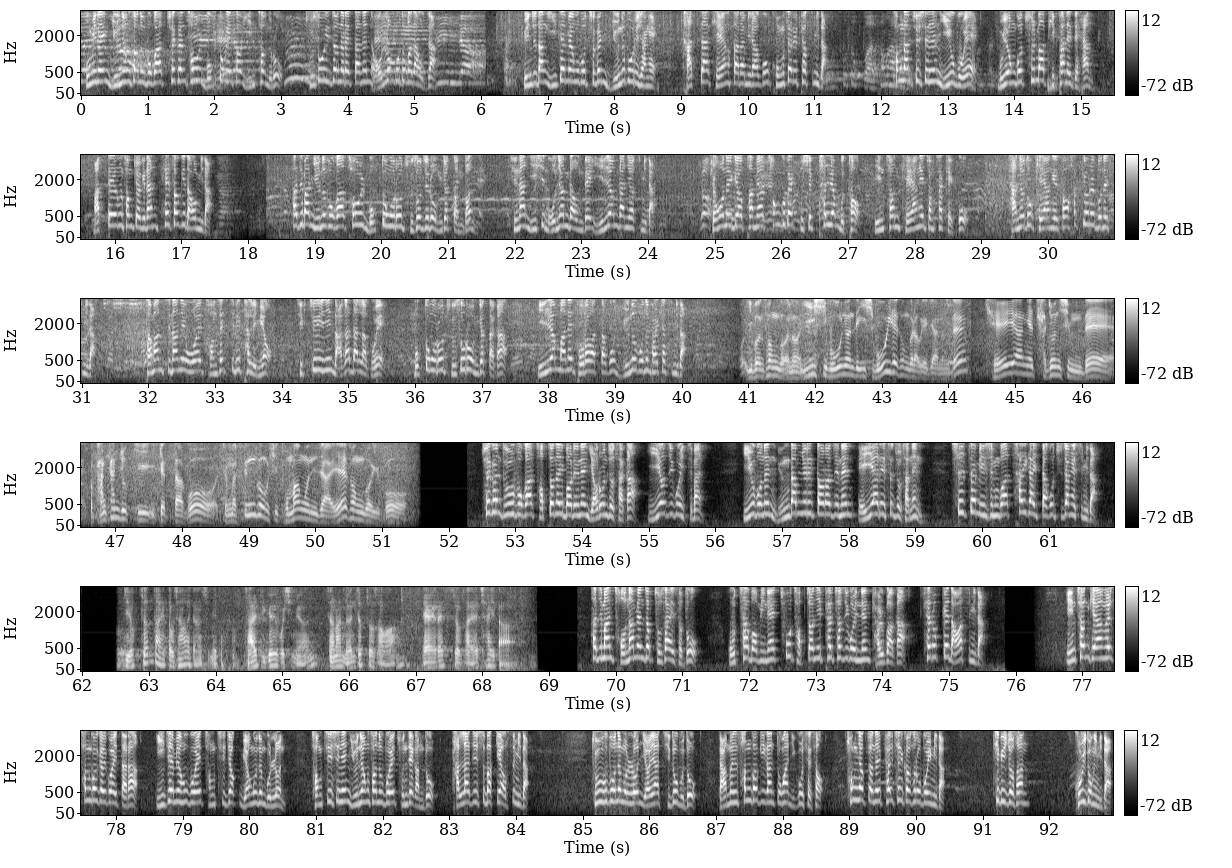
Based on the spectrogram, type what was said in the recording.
국민의힘 윤영선 후보가 최근 서울 목동에서 인천으로 주소 이전을 했다는 언론 보도가 나오자 민주당 이재명 후보 측은 윤 후보를 향해 가짜 개양 사람이라고 공세를 폈습니다. 성남 출신인 이 후보의 무연고 출마 비판에 대한 맞대응 성격이란 해석이 나옵니다. 하지만 윤 후보가 서울 목동으로 주소지를 옮겼던 건 지난 25년 가운데 1년간이었습니다. 병원을 개업하며 1998년부터 인천 계양에 정착했고 자녀도 계양에서 학교를 보냈습니다. 다만 지난해 5월 전셋집이 팔리며 집주인이 나가달라고 해 목동으로 주소를 옮겼다가 1년 만에 돌아왔다고 윤 후보는 밝혔습니다. 이번 선거는 25년 대 25일의 선거라고 얘기하는데 개양의 자존심 대 방탄조끼 있겠다고 정말 뜬금없이 도망온 자의 선거이고 최근 두 후보가 접전을 벌이는 여론조사가 이어지고 있지만 이 후보는 응답률이 떨어지는 ARS 조사는 실제 민심과 차이가 있다고 주장했습니다. 역전당했다고 생각하지 않습니다. 잘 비교해 보시면 전화 면접 조사와 ARS 조사의 차이다. 하지만 전화면접 조사에서도 오차 범위 내 초접전이 펼쳐지고 있는 결과가 새롭게 나왔습니다. 인천 계양을 선거 결과에 따라 이재명 후보의 정치적 명운은 물론 정치신인 윤영선 후보의 존재감도 달라질 수밖에 없습니다. 두 후보는 물론 여야 지도부도 남은 선거 기간 동안 이곳에서 총력전을 펼칠 것으로 보입니다. TV조선 고이동입니다.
